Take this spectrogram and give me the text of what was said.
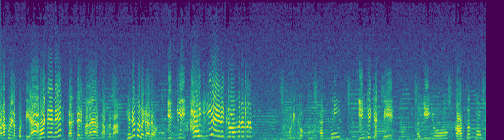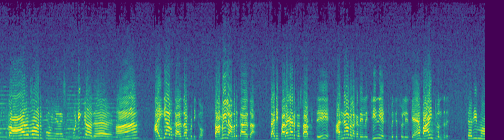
உரக்குள்ள போட்டியா? போட்டேனே. சரி சரி பலகாரம் சாப்பிடவா. என்ன பலகாரம்? இட்லி. ஐயா எனக்கு ரொம்ப ரொம்ப பிடிக்கும். சட்னி? இஞ்சி சட்னி. ஐயோ கசக்கும். காரமா இருக்கும். எனக்கு பிடிக்காத. ஐயாவுக்கு அதுதான் பிடிக்கும். சமையல் அவருக்காக தான். சரி பலகாரத்தை சாப்பிட்டுட்டு அண்ணாமலை கடையில ஜீனி எடுத்து வைக்க சொல்லிருக்கேன் வாங்கிட்டு வந்துரு. சரிம்மா.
